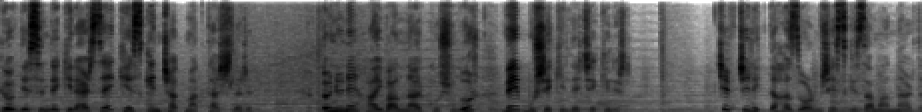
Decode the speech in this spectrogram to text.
Gövdesindekilerse keskin çakmak taşları. Önüne hayvanlar koşulur ve bu şekilde çekilir. Çiftçilik daha zormuş eski zamanlarda.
